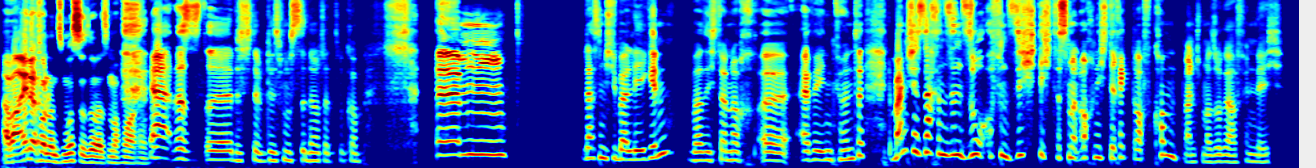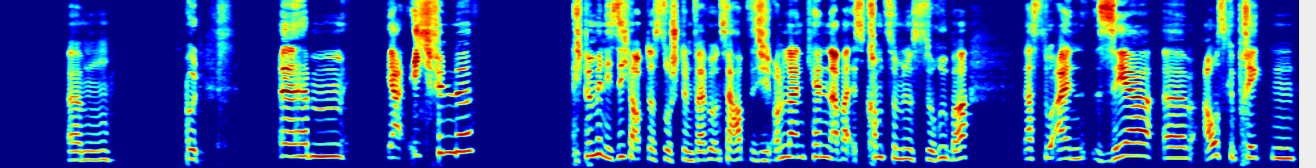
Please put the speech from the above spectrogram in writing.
aber einer von uns musste sowas noch machen. ja, das, äh, das stimmt. Das musste noch dazu kommen. Ähm, lass mich überlegen, was ich da noch äh, erwähnen könnte. Manche Sachen sind so offensichtlich, dass man auch nicht direkt drauf kommt, manchmal sogar, finde ich. Ähm, gut. Ähm, ja, ich finde, ich bin mir nicht sicher, ob das so stimmt, weil wir uns ja hauptsächlich online kennen, aber es kommt zumindest so rüber, dass du einen sehr äh, ausgeprägten,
